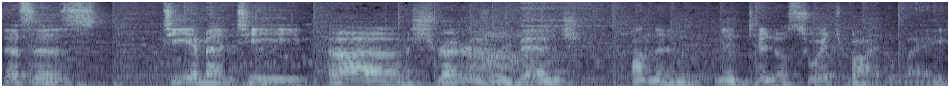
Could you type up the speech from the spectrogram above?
This is TMNT uh, Shredder's Revenge on the Nintendo Switch, by the way.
